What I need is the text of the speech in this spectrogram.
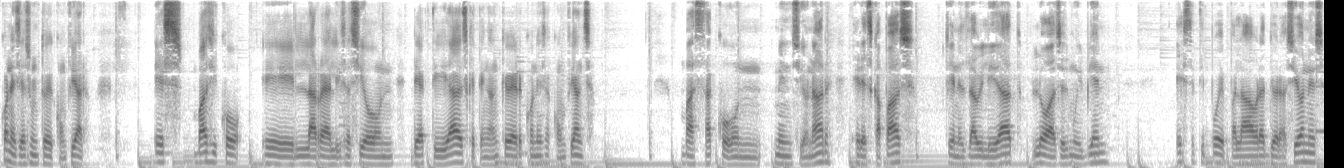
con ese asunto de confiar. Es básico eh, la realización de actividades que tengan que ver con esa confianza. Basta con mencionar, eres capaz, tienes la habilidad, lo haces muy bien. Este tipo de palabras, de oraciones,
